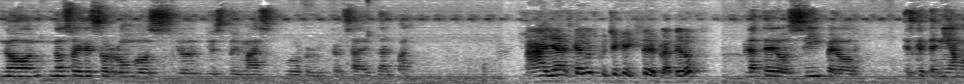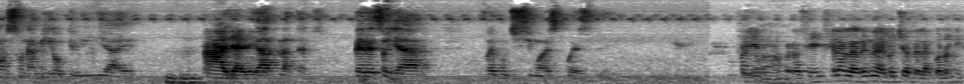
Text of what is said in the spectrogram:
No, no soy de esos rumbos, yo, yo estoy más por calzada de Tlalpan. Ah, ya, es que algo escuché que dijiste de plateros. Plateros, sí, pero es que teníamos un amigo que vivía en Ujú. Ah, ya, ya. Plateros. Pero eso ya fue muchísimo después de, pero sí, sí era la arena de luchas de la colonia.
